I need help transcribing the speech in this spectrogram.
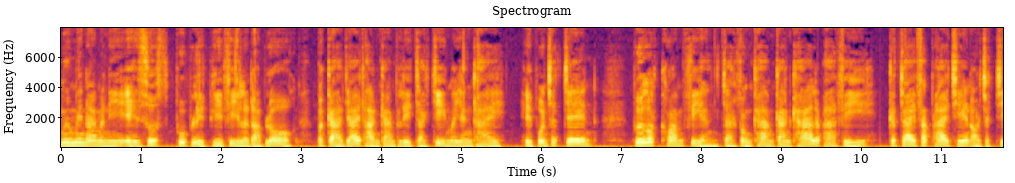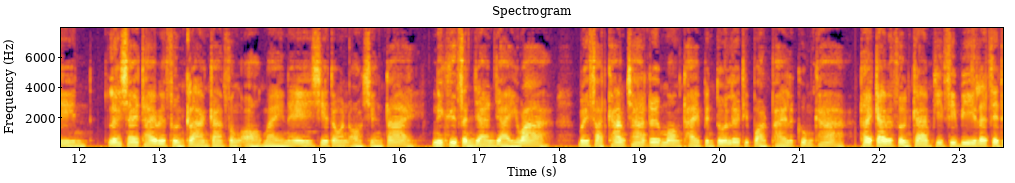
เมื่อไม่นานมานี้ ASUS ผู้ผลิต PC ระดับโลก ประกาศย้ายฐานการผลิตจากจีนมายังไทย เหตุผลชัดเจน เพื่อลดความเสี่ยงจากสงครามการค้าและภาษี กระจายซัพพลายเชนออกจากจีน และใช้ไทยเป็นศูนย์กลางการส่งออกใหม่ในเอเชียตะวันออกเฉียงใต้ นี่คือสัญญาณใหญ่ว่า บริษัทข้ามชาติเริ่มมองไทยเป็นตัวเลือกที่ปลอดภัยและคุ้มค่า ไทยกลายเป็นศูนย์กลาง PCB และเศรษฐ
